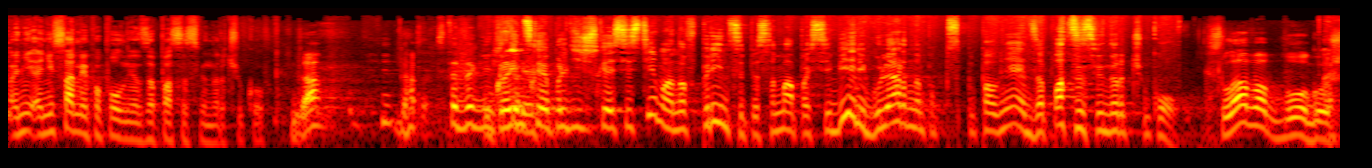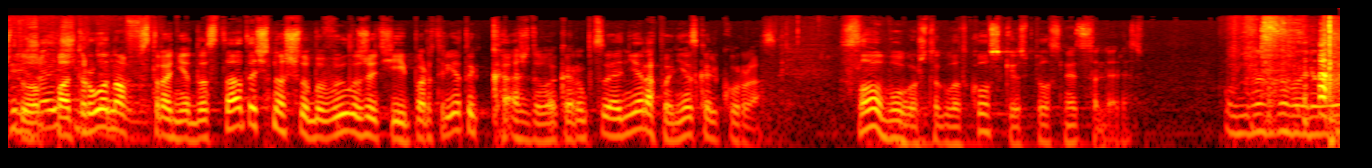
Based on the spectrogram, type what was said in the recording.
они сами пополнят запасы Свинарчуков. Да? Да. Украинская политическая система, она в принципе сама по себе регулярно поп- пополняет запасы Свинарчуков. Слава богу, что патронов в стране достаточно, чтобы выложить ей портреты каждого коррупционера по нескольку раз. Слава богу, что Гладковский успел снять Солярис. Он разговаривает.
